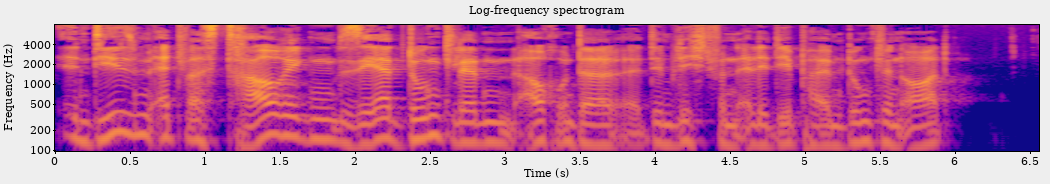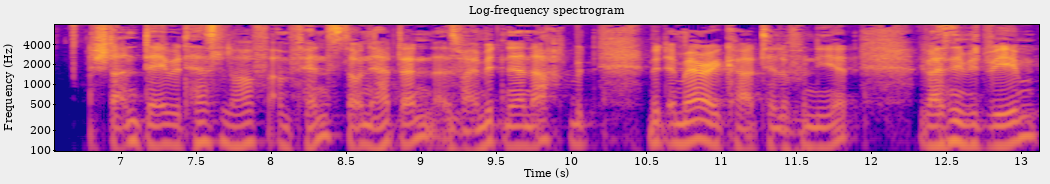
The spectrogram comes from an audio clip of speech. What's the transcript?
in diesem etwas traurigen, sehr dunklen, auch unter dem Licht von LED-Palmen dunklen Ort, stand David Hasselhoff am Fenster und er hat dann, es war mitten in der Nacht, mit, mit America telefoniert. Ich weiß nicht mit wem.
